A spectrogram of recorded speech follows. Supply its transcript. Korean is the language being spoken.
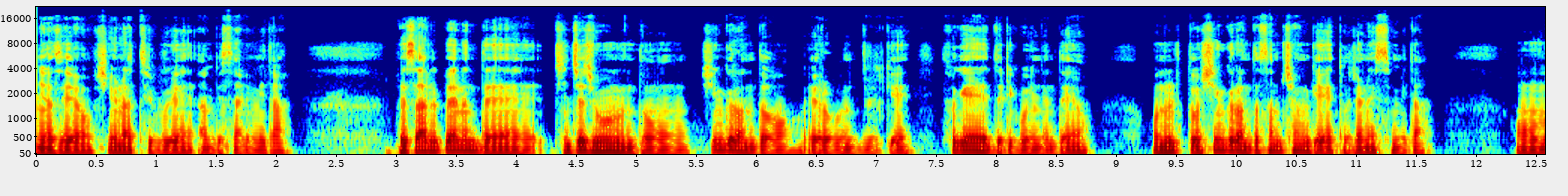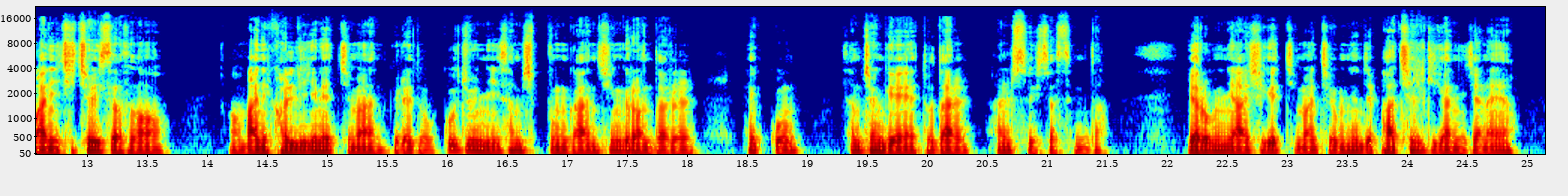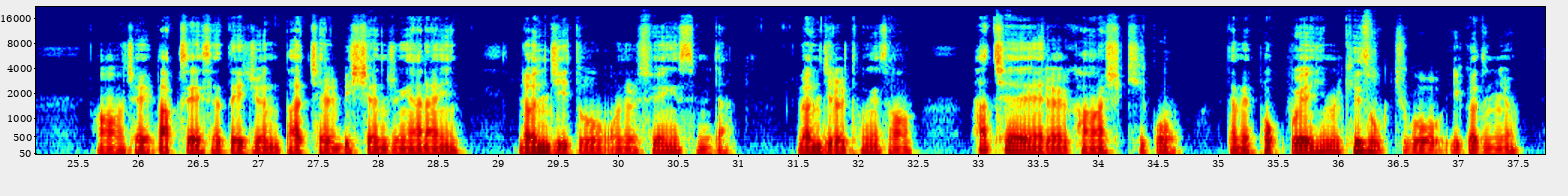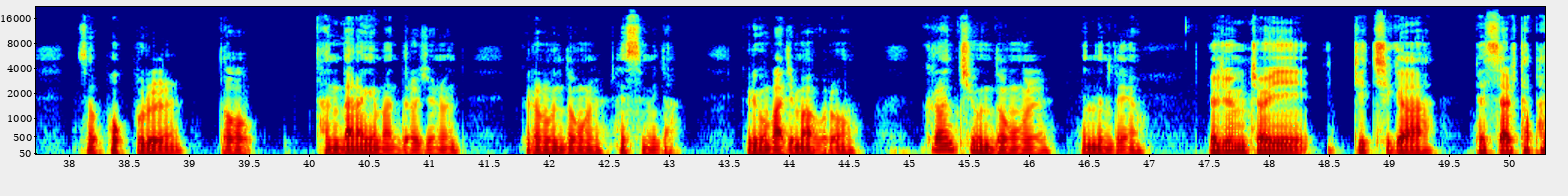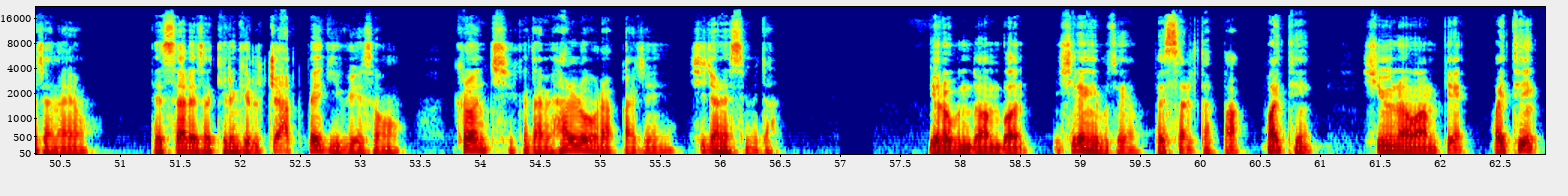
안녕하세요. 시윤아튜브의 안뱃살입니다. 뱃살을 빼는데 진짜 좋은 운동 싱글언더 여러분들께 소개해드리고 있는데요. 오늘 또 싱글언더 3000개 도전했습니다. 어, 많이 지쳐 있어서 어, 많이 걸리긴 했지만 그래도 꾸준히 30분간 싱글언더를 했고 3000개에 도달할 수 있었습니다. 여러분이 아시겠지만 지금 현재 바첼 기간이잖아요. 어, 저희 박스에서 내준 바첼 미션 중에 하나인 런지도 오늘 수행했습니다. 런지를 통해서 하체를 강화시키고 그다음에 복부에 힘을 계속 주고 있거든요. 그래서 복부를 더 단단하게 만들어주는 그런 운동을 했습니다. 그리고 마지막으로 크런치 운동을 했는데요. 요즘 저희 기치가 뱃살 탑하잖아요. 뱃살에서 기름기를 쫙 빼기 위해서 크런치, 그 다음에 할로우라까지 시전했습니다. 여러분도 한번 실행해 보세요. 뱃살 타파 화이팅! 시윤아와 함께 화이팅!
